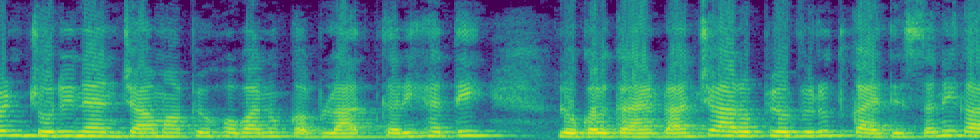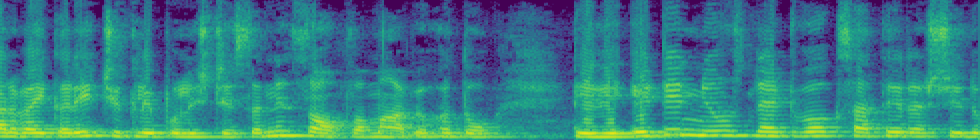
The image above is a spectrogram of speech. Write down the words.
પણ ચોરીને અંજામ આપ્યો હોવાનું કબૂલાત કરી હતી. લોકલ ક્રાઇમ બ્રાન્ચે આરોપીઓ વિરુદ્ધ કાયદેસરની કાર્યવાહી કરી ચીખલી પોલીસ સ્ટેશનને સોંપવામાં આવ્યો હતો. ટીવી એટીન ન્યૂઝ નેટવર્ક સાથે રશીદ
